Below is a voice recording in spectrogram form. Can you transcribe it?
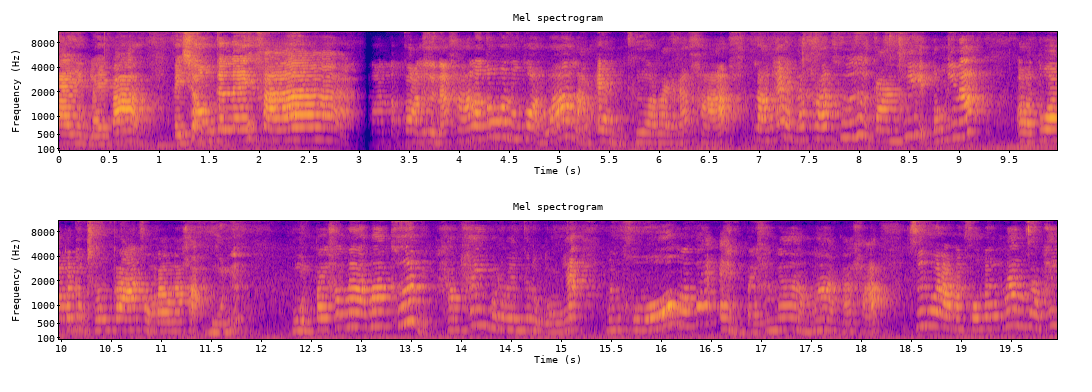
กายอย่างไรบ้าง ไปชมกันเลยค่ะก่อนอื่นนะคะ เราต้องมารู้ก่อนว่าหลังแอนคืออะไรนะคะ หลังแอนนะคะคือการที่ตรงนี้นะตัวกระดูกเชิงกรานของเรานะคะหมุน หมุนไปข้างหน้ามากขึ้นทำให้บริเวณกระดูกตรงนี้มันโค้งแล้วก็แอนไปข้างหน้ามากนะคะ ซึ่งเวลามันโค้งไปข้างหน้าจะทำให้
